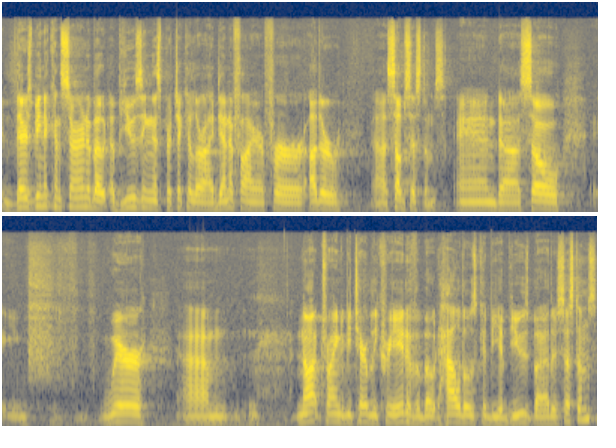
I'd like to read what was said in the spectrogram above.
there's been a concern about abusing this particular identifier for other uh, subsystems. And uh, so we're um, not trying to be terribly creative about how those could be abused by other systems,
